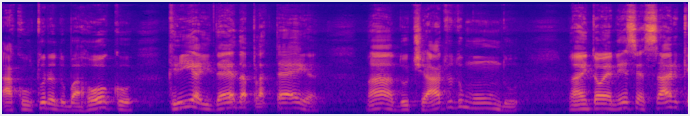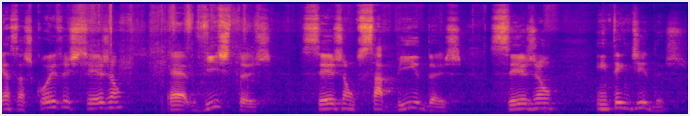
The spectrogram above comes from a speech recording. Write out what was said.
a cultura do barroco cria a ideia da plateia, né, do teatro do mundo. Né? Então é necessário que essas coisas sejam é, vistas, sejam sabidas, sejam entendidas.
